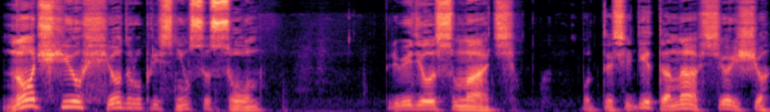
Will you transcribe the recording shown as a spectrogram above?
Ночью Федору приснился сон. Привиделась мать, будто сидит она все еще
